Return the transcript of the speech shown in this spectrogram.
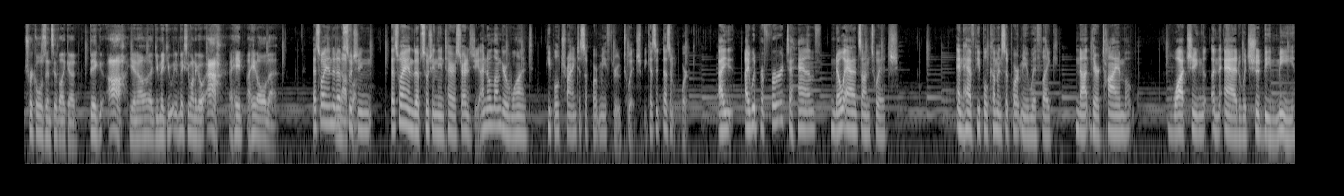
trickles into like a big ah, you know, like you make you it makes you want to go ah, I hate I hate all that. That's why I ended up Not fun. switching. That's why I ended up switching the entire strategy. I no longer want people trying to support me through Twitch because it doesn't work. I I would prefer to have no ads on Twitch and have people come and support me with like not their time watching an ad which should be me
